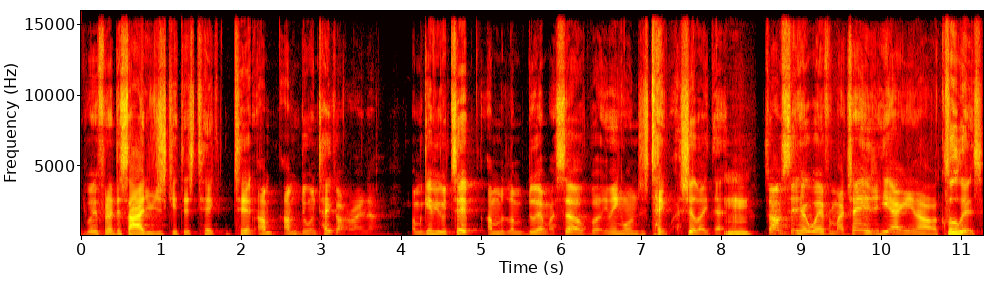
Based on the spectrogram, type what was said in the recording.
You ain't finna decide you just get this tick tip. I'm I'm doing takeout right now. I'm gonna give you a tip. I'm, gonna- I'm gonna do that myself, but you ain't gonna just take my shit like that. Mm-hmm. So I'm sitting here waiting for my change, and he acting all clueless.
